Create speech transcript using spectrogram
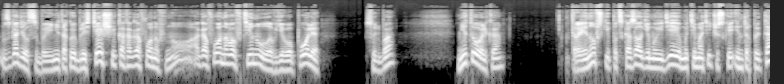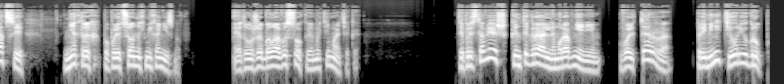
Сгодился бы и не такой блестящий, как Агафонов, но Агафонова втянула в его поле. Судьба? Не только. Троиновский подсказал ему идею математической интерпретации некоторых популяционных механизмов. Это уже была высокая математика. Ты представляешь к интегральным уравнениям Вольтерра применить теорию групп?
